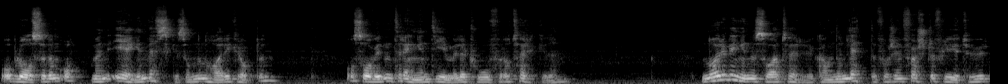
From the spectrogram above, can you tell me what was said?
og blåser dem opp med en egen væske som den har i kroppen, og så vil den trenge en time eller to for å tørke dem. Når vingene så er tørre, kan den lette for sin første flytur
